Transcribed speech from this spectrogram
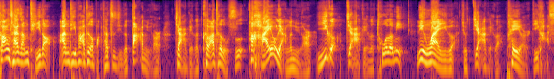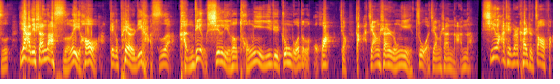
刚才咱们提到，安提帕特把他自己的大女儿嫁给了克拉特鲁斯，他还有两个女儿，一个嫁给了托勒密，另外一个就嫁给了佩尔迪卡斯。亚历山大死了以后啊，这个佩尔迪卡斯啊，肯定心里头同意一句中国的老话，叫打江山容易坐江山难呢。希腊这边开始造反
